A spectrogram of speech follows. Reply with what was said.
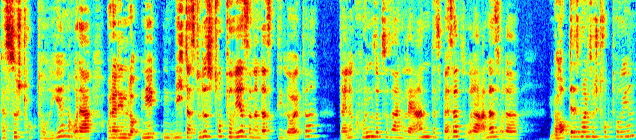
das zu strukturieren oder oder den Le nee, nicht, dass du das strukturierst, sondern dass die Leute, deine Kunden sozusagen lernen, das besser oder anders oder überhaupt erstmal zu strukturieren?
